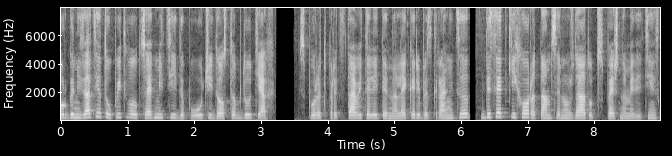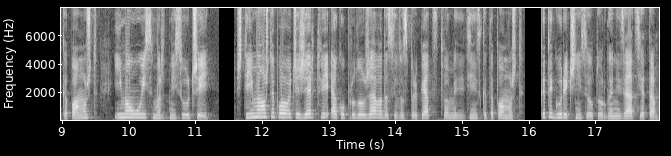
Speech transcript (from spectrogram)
Организацията опитва от седмици да получи достъп до тях. Според представителите на Лекари без граница, десетки хора там се нуждаят от спешна медицинска помощ, имало и смъртни случаи. Ще има още повече жертви, ако продължава да се възпрепятства медицинската помощ. Категорични са от организацията.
